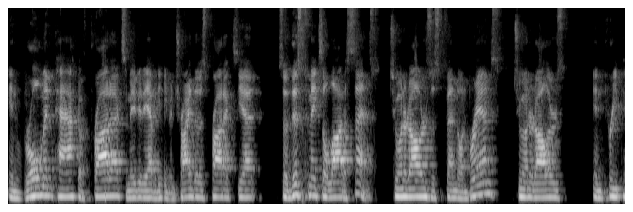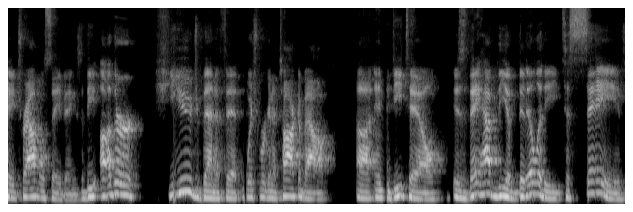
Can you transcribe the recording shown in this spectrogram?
enrollment pack of products. Maybe they haven't even tried those products yet. So this makes a lot of sense. $200 to spend on brands, $200 in prepaid travel savings. The other huge benefit, which we're going to talk about uh, in detail, is they have the ability to save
